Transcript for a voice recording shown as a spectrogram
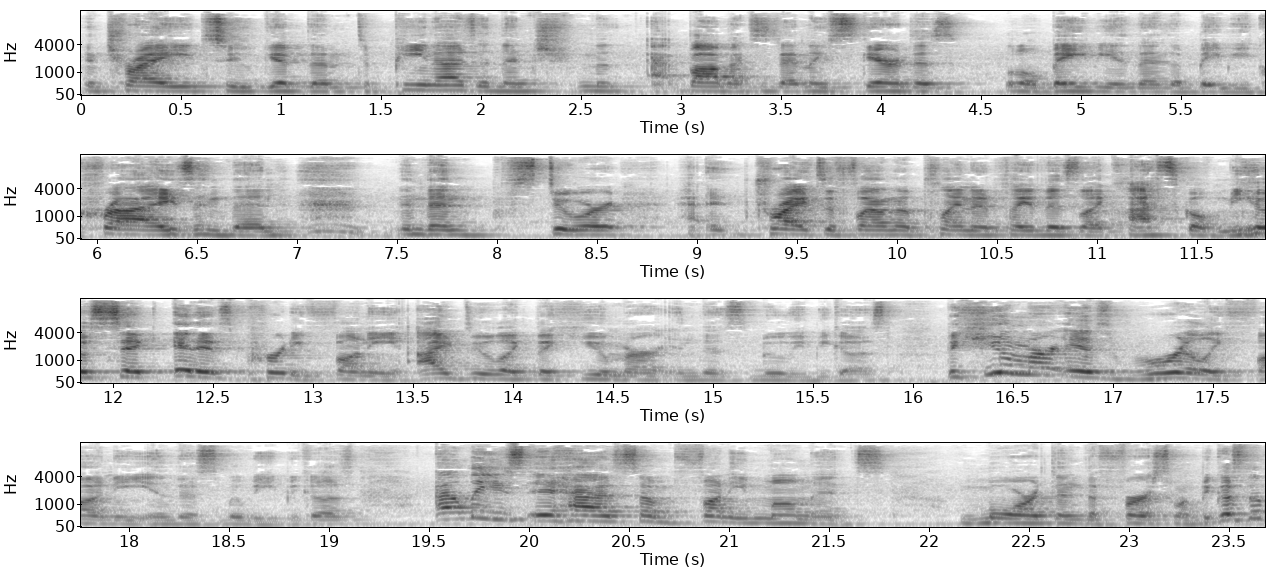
and try to give them to Peanuts, and then Bob accidentally scared this little baby, and then the baby cries, and then and then Stuart tried to fly on the plane and play this like classical music. It is pretty funny. I do like the humor in this movie because the humor is really funny in this movie because at least it has some funny moments more than the first one because the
